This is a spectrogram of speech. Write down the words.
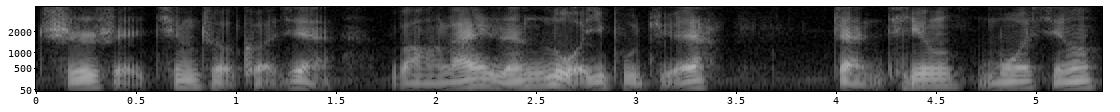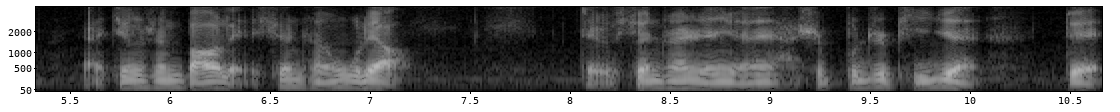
池水清澈可见，往来人络绎不绝呀。展厅、模型、哎，精神堡垒、宣传物料，这个宣传人员呀是不知疲倦，对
